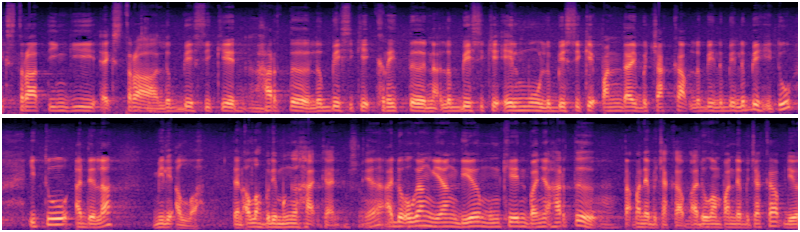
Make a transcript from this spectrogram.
ekstra tinggi ekstra lebih sikit harta lebih sikit kereta nak lebih sikit ilmu lebih sikit pandai bercakap lebih lebih lebih itu itu adalah milik Allah dan Allah boleh mengehadkan ya ada orang yang dia mungkin banyak harta tak pandai bercakap. Ada orang pandai bercakap dia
